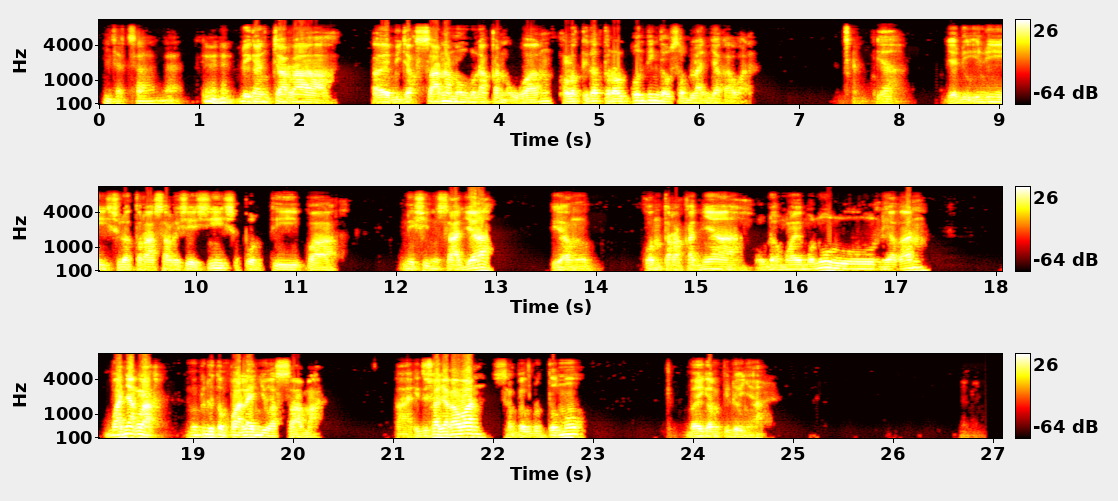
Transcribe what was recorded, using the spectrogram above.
Bijaksana. dengan cara eh, bijaksana menggunakan uang kalau tidak terlalu penting nggak usah belanja kawan ya Jadi ini sudah terasa resesi seperti Pak di sini saja yang kontrakannya udah mulai menurun ya kan. Banyak lah. Mungkin di tempat lain juga sama. Nah, itu saja kawan. Sampai bertemu. Baikkan videonya.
